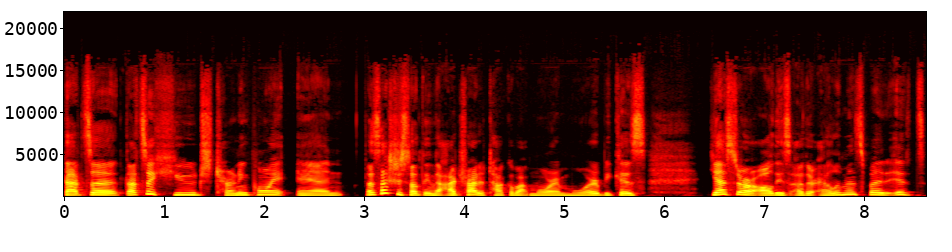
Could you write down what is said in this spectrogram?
That's a that's a huge turning point and that's actually something that I try to talk about more and more because yes there are all these other elements but it's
